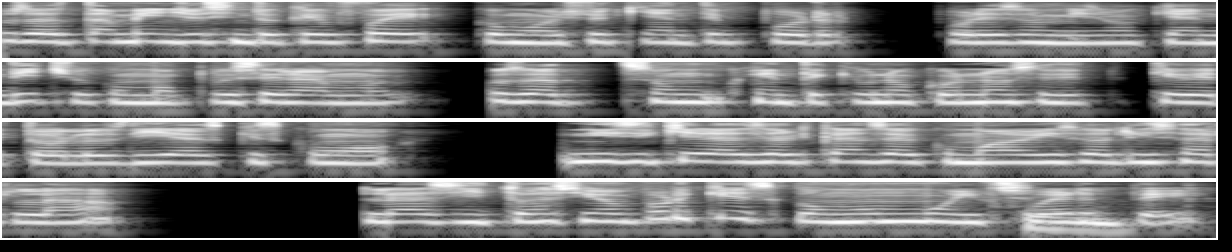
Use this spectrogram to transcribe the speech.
O sea, también yo siento que fue como choqueante por, por eso mismo que han dicho, como pues éramos, o sea, son gente que uno conoce, que ve todos los días, que es como, ni siquiera se alcanza como a visualizar la, la situación porque es como muy fuerte,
